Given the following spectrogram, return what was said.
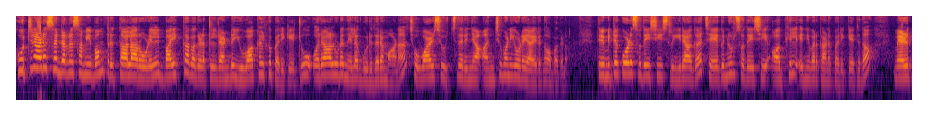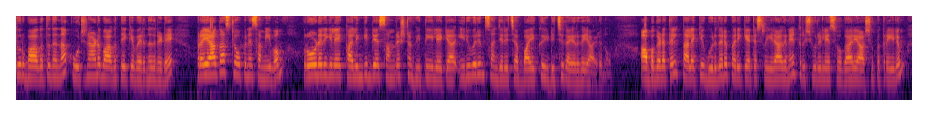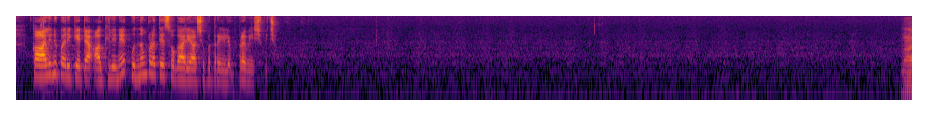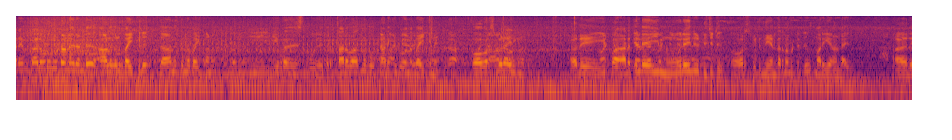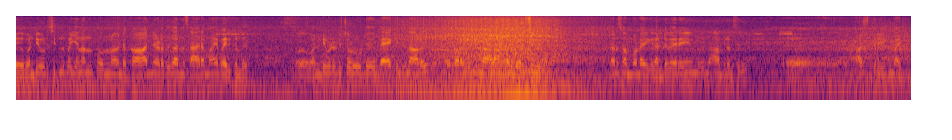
കുട്ടനാട് സെന്ററിന് സമീപം തൃത്താല റോഡിൽ ബൈക്ക് അപകടത്തിൽ രണ്ട് യുവാക്കൾക്ക് പരിക്കേറ്റു. ഒരാളുടെ നില ഗുരുതരമാണ്. ചൊവ്വാഴ്ച ഉച്ചതിരിഞ്ഞ അഞ്ചു മണിയോടെയായിരുന്നു അപകടം. തിരുമിറ്റക്കോട് സ്വദേശി ശ്രീരാഗ് ചേകനൂർ സ്വദേശി അഖിൽ എന്നിവർക്കാണ് പരിക്കേറ്റത്. മേഴത്തൂർ ഭാഗത്തു നിന്ന് കൂറ്റനാട് ഭാഗത്തേക്ക് വരുന്നതിനിടെ പ്രയാഗ സ്റ്റോപ്പിന് സമീപം റോഡരികിലെ കലിങ്കിന്റെ സംരക്ഷണ ഭിത്തിയിലേക്ക് ഇരുവരും സഞ്ചരിച്ച ബൈക്ക് ഇടിച്ചു കയറുകയായിരുന്നു. അപകടത്തിൽ തലയ്ക്ക് ഗുരുതര പരിക്കേറ്റ ശ്രീരാഗനെ തൃശൂരിലെ സ്വകാര്യ ആശുപത്രിയിലും കാലിന് പരിക്കേറ്റ അഖിലിനെ കുന്നംകുളത്തെ സ്വകാര്യ ആശുപത്രിയിലും പ്രവേശിപ്പിച്ചു. നാലേമുക്കാലോട് കൂട്ടാണ് രണ്ട് ആളുകൾ ബൈക്കിൽ ഇതാ നിൽക്കുന്ന ബൈക്കാണ്. ഈ ഈ പ്രദേശത്ത് തൃത്താല ഭാഗത്ത് നിന്ന് കൂട്ടിനടക്കി പോകുന്ന ബൈക്കിന്. ഓവർ സ്പീഡായിരിക്കണം അത് ഈ പാലത്തിന്റെ ഈ മൂലയിൽ ഇടിച്ചിട്ട് ഓവർ സ്പീഡ് നിയന്ത്രണം വിട്ടിട്ട് മറിയാനുണ്ടായിരുന്നു. അതിൽ വണ്ടി ഓടിച്ചിരുന്ന പയ്യനാണെന്ന് തോന്നുന്നു. അവന്റെ കാലിന് ഇടത് കാലിന് സാരമായ പരിക്കുണ്ട്. വണ്ടി ഇവിടെ ഇടിച്ചോട് കൂട്ട് ബാക്കിൽ നിന്ന് ആൾ പുറകിൽ നിന്ന ആൾ അങ്ങോട്ട് തെറിച്ച് വീണു. അതാണ് സംഭവം ഉണ്ടായിരിക്കും രണ്ടുപേരെയും ആംബുലൻസിൽ ആശുപത്രിയിലേക്ക് മാറ്റി.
